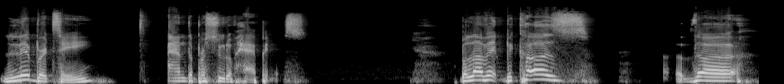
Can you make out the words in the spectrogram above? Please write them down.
liberty, and the pursuit of happiness. Beloved, because the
